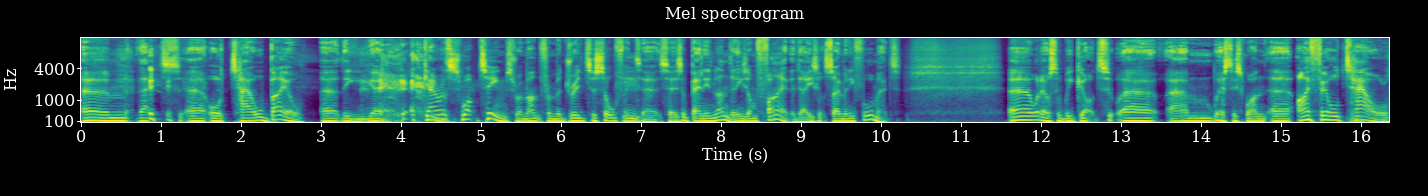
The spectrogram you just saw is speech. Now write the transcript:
Um, that's uh, or Towel Bale. Uh, the uh, Gareth swapped teams for a month from Madrid to Salford. Uh, it says Ben in London. He's on fire today. He's got so many formats. Uh, what else have we got? Uh, um, where's this one? Uh, I feel towel.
